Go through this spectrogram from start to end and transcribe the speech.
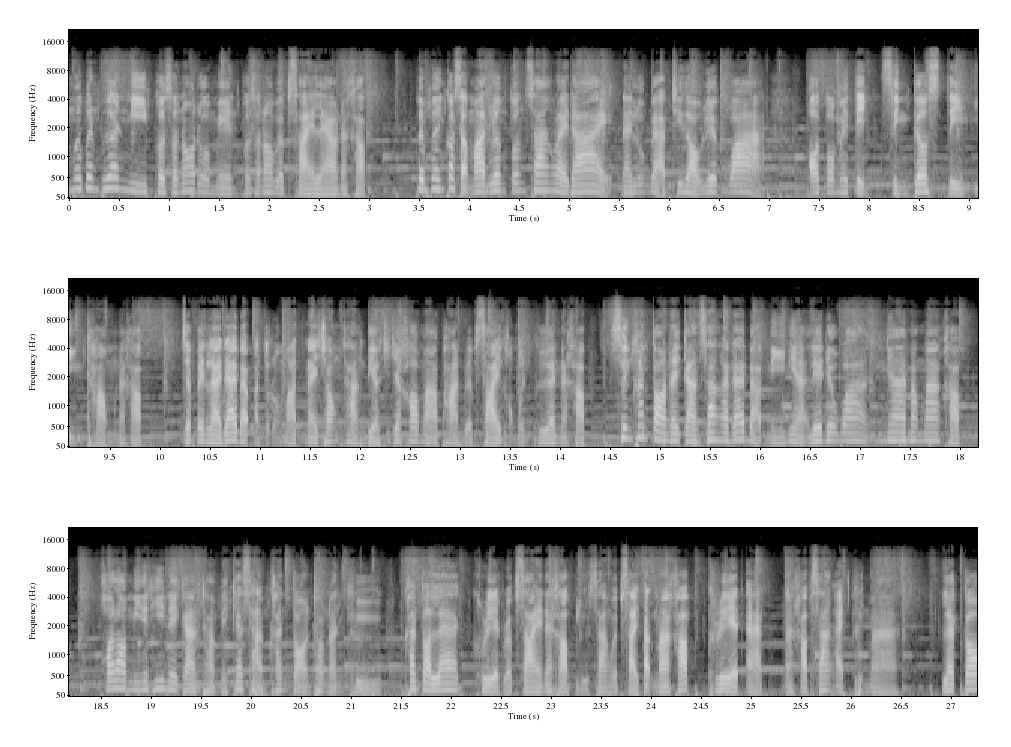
เมื่อเพื่อนๆมี personal domain personal website แล้วนะครับ เพื่อนๆก็สามารถเริ่มต้นสร้างรายได้ ในรูปแบบที่เราเรียกว่า automatic single stream income นะครับ จะเป็นรายได้แบบอัตโนมัติในช่องทางเดียวที่จะเข้ามาผ่านเว็บไซต์ของเพื่อนๆนะครับ ซึ่งขั้นตอนในการสร้างรายได้แบบนี้เนี่ยเรียกได้ว่าง่ายมากๆครับ เพราะเรามีหน้าที่ในการทำเพียงแค่ 3 ขั้นตอนเท่านั้นคือ ขั้นตอนแรก create เว็บไซต์นะครับหรือสร้างเว็บไซต์ถัดมาครับ create ad นะครับสร้าง ad ขึ้นมาแล้วก็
